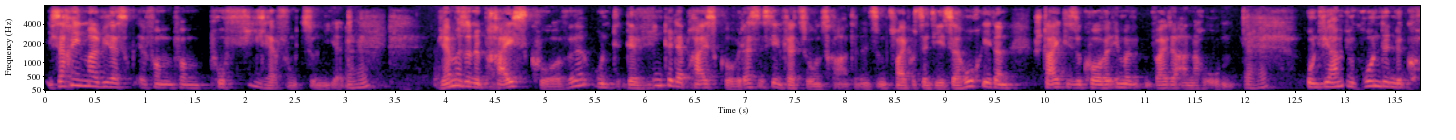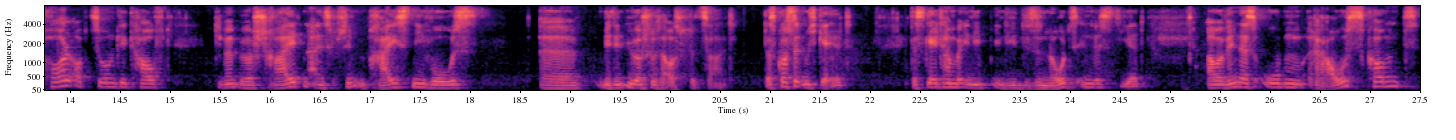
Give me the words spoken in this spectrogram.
ich sage Ihnen mal, wie das vom, vom Profil her funktioniert. Mhm. Wir haben so eine Preiskurve und der Winkel der Preiskurve, das ist die Inflationsrate. Wenn es um 2% jedes Jahr hochgeht, dann steigt diese Kurve immer weiter an nach oben. Mhm. Und wir haben im Grunde eine Call-Option gekauft, die beim Überschreiten eines bestimmten Preisniveaus äh, mit dem Überschuss ausbezahlt. Das kostet nämlich Geld. Das Geld haben wir in, die, in die, diese Notes investiert. Aber wenn das oben rauskommt,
